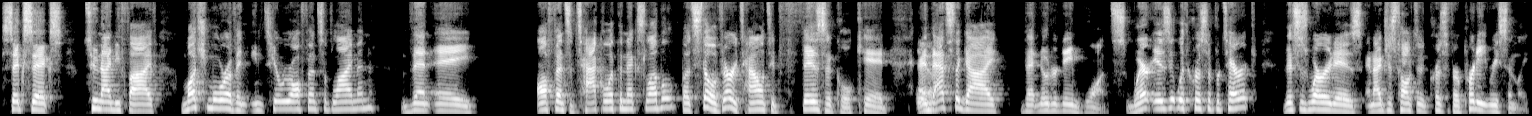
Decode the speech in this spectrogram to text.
6'6, 295, much more of an interior offensive lineman than a offensive tackle at the next level, but still a very talented physical kid. Yeah. And that's the guy that Notre Dame wants. Where is it with Christopher Terek? This is where it is. And I just talked to Christopher pretty recently.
